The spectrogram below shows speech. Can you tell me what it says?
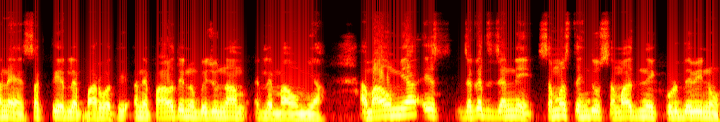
અને શક્તિ એટલે પાર્વતી અને પાર્વતીનું બીજું નામ એટલે મા ઉમિયા. આ મા ઉમિયા એ જગતજનની સમસ્ત હિન્દુ સમાજની કુળદેવીનું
